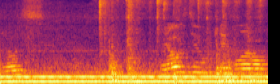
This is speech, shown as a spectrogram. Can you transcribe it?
They always, they always do get a little.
